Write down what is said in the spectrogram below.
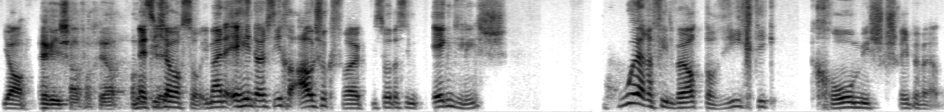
Ja, Er ist einfach, ja. Okay. Es ist einfach so. Ich meine, ihr habt euch sicher auch schon gefragt, wieso das im Englisch hure viele Wörter richtig komisch geschrieben werden.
